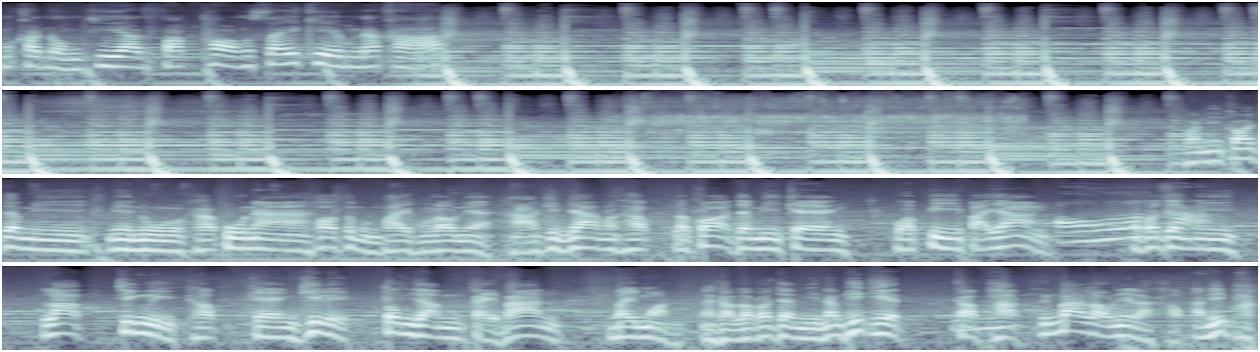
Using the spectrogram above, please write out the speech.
ำขนมเทียนฟักทองไส้เค็มนะคะ วันนี้ก็จะมีเมนูครับปูนาทอดสมุนไพรของเราเนี่ยหากินยากนะครับ แล้วก็จะมีแกงหัวปีปลาย่าง อ๋อแล้วก็จะค่ะ มีลาบจิ้งหรีดครับ แกงขี้เหล็ก ต้มยำไก่บ้านใบหม่อนนะครับ แล้วก็จะมีน้ำพริกเห็ดกับผักพื้นบ้านเรานี่แหละครับ อันนี้ผัก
